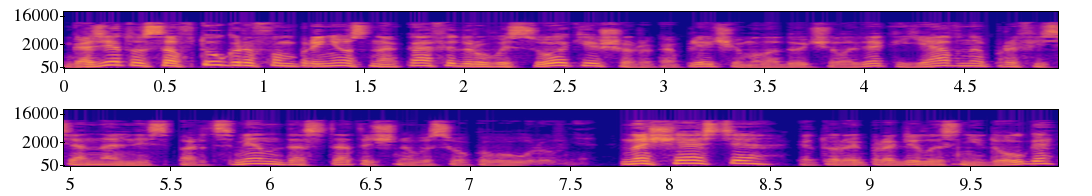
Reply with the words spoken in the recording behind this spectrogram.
Газету с автографом принес на кафедру высокий, широкоплечий молодой человек, явно профессиональный спортсмен достаточно высокого уровня. На счастье, которое продлилось недолго,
